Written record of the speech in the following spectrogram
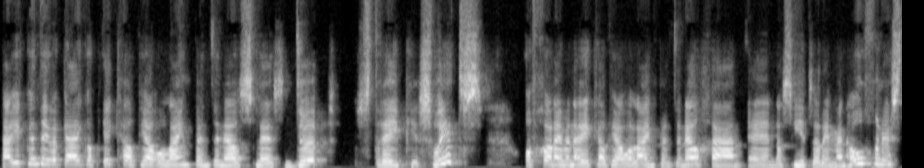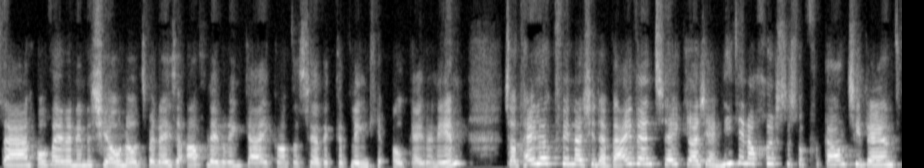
Nou, je kunt even kijken op ikhelpjouonline.nl slash de streepje switch. Of gewoon even naar ikhelpjouonline.nl gaan en dan zie je het wel in mijn hoofd van u staan. Of even in de show notes bij deze aflevering kijken, want dan zet ik het linkje ook even in. Ik zou het heel leuk vinden als je daarbij bent, zeker als jij niet in augustus op vakantie bent.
